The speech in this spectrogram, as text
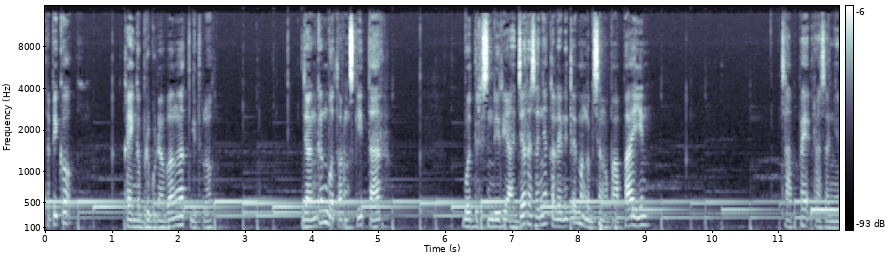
tapi kok kayak nggak berguna banget gitu loh? Jangankan buat orang sekitar buat diri sendiri aja rasanya kalian itu emang nggak bisa ngapa-ngapain capek rasanya.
